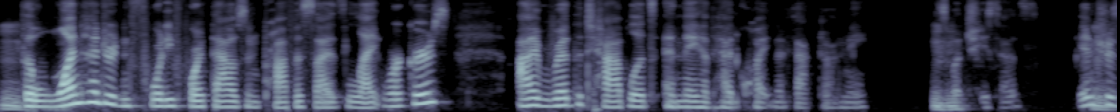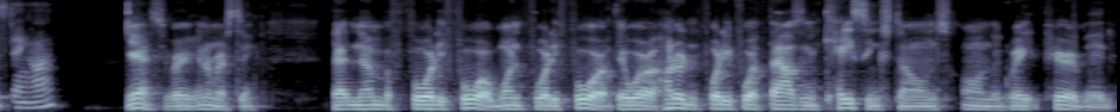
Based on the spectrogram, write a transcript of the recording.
Mm. The 144,000 prophesized light workers, I read the tablets and they have had quite an effect on me, is mm-hmm. what she says. Mm. Interesting, mm. huh? Yes, very interesting. That number 44, 144, there were 144,000 casing stones on the Great Pyramid.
